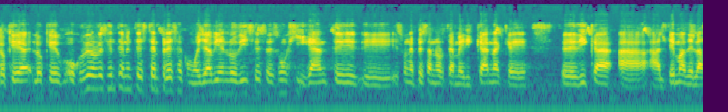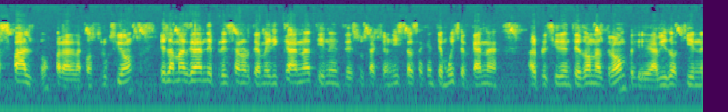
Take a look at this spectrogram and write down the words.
lo, que, lo que ocurrió recientemente, esta empresa, como ya bien lo dices, es un gigante, eh, es una empresa norteamericana que se dedica al tema del asfalto para la construcción. Es la más grande empresa norteamericana, tiene entre sus accionistas a gente muy cercana al presidente Donald Trump. Eh, ha habido aquí en,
